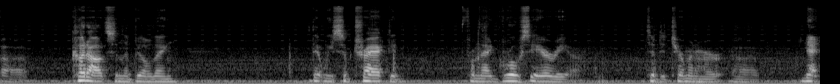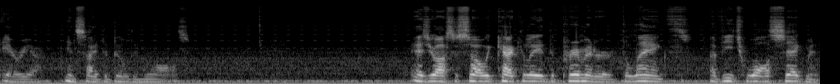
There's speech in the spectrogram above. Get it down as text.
uh, cutouts in the building that we subtracted from that gross area to determine our uh, net area inside the building walls. As you also saw, we calculated the perimeter, the lengths of each wall segment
